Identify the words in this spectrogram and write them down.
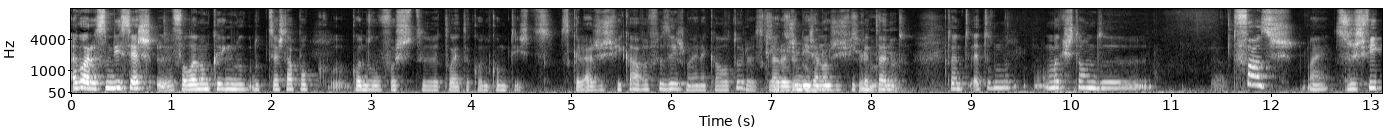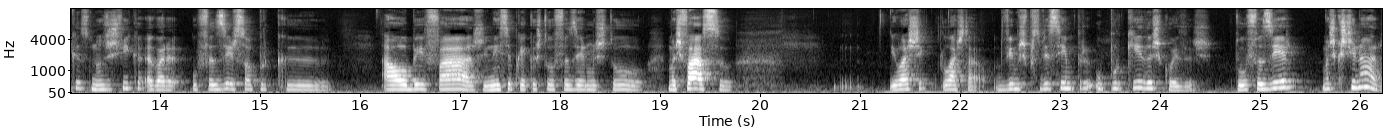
Agora, se me disseres, falando um bocadinho do, do que disseste há pouco, quando foste atleta, quando competiste, se calhar justificava fazeres, não é? Naquela altura. Se calhar Sim, hoje em dia já não justifica tanto. Portanto, é tudo uma, uma questão de, de fases, não é? Se justifica, se não justifica. Agora, o fazer só porque A ou B faz, e nem sei porque é que eu estou a fazer, mas estou, mas faço. Eu acho que, lá está, devemos perceber sempre o porquê das coisas. Estou a fazer, mas questionar.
